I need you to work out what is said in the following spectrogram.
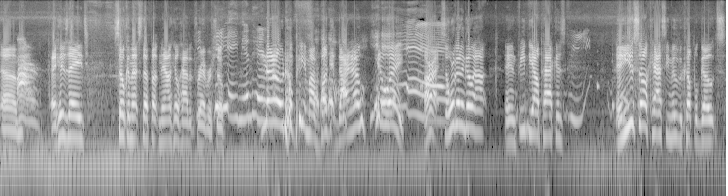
um, at his age, soaking that stuff up now, he'll have it forever. So in here. no, don't pee in my bucket, Dino. Get away. All right, so we're gonna go out and feed the alpacas. And you saw Cassie move a couple goats,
